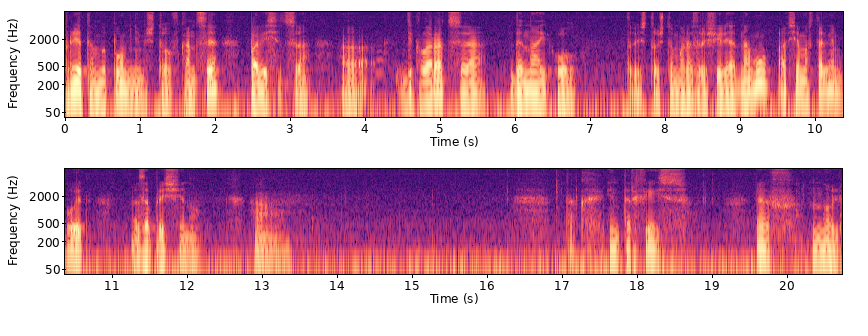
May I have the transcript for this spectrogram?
при этом мы помним что в конце повесится а, декларация deny all то есть то что мы разрешили одному а всем остальным будет запрещено. А. Так, интерфейс F0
